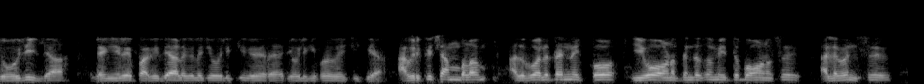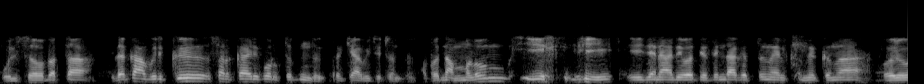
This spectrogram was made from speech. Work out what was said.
ജോലിയില്ല അല്ലെങ്കിൽ പകുതി ആളുകൾ ജോലിക്ക് കയറുക ജോലിക്ക് പ്രവേശിക്കുക. അവർക്ക് ശമ്പളം അതുപോലെ തന്നെ ഇപ്പോ ഈ ഓണത്തിന്റെ സമയത്ത് ബോണസ് അലവൻസ് ഉത്സവ ഭത്ത ഇതൊക്കെ അവർക്ക് സർക്കാർ കൊടുത്തിട്ടുണ്ട് പ്രഖ്യാപിച്ചിട്ടുണ്ട്. അപ്പൊ നമ്മളും ഈ ഈ ഈ ജനാധിപത്യത്തിന്റെ അകത്ത് നിൽക്കുന്ന ഒരു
